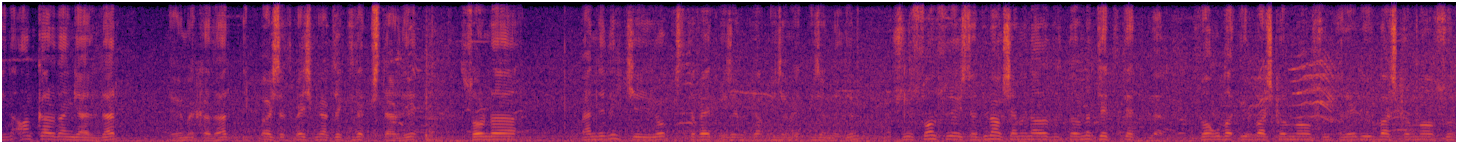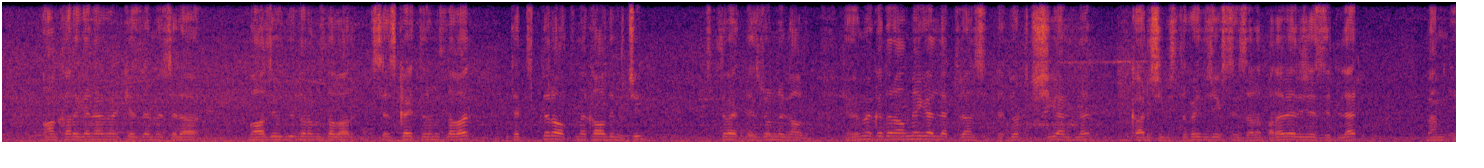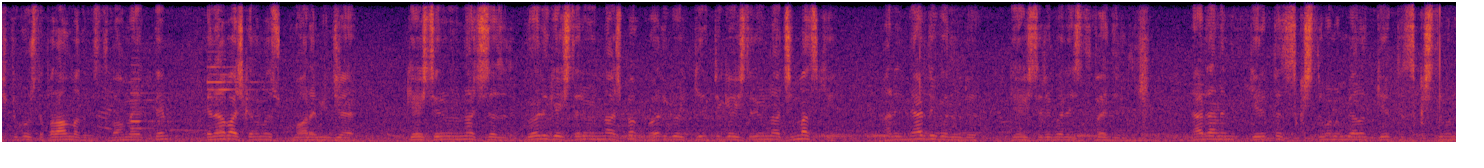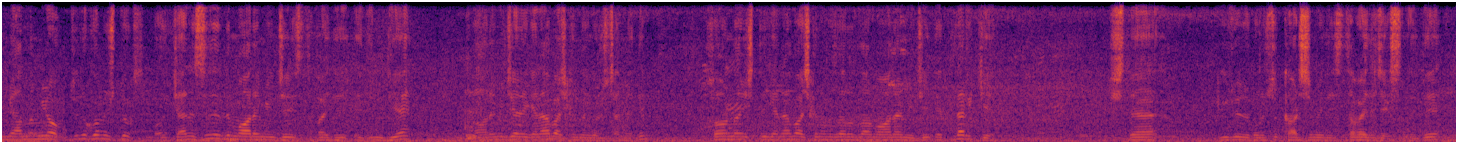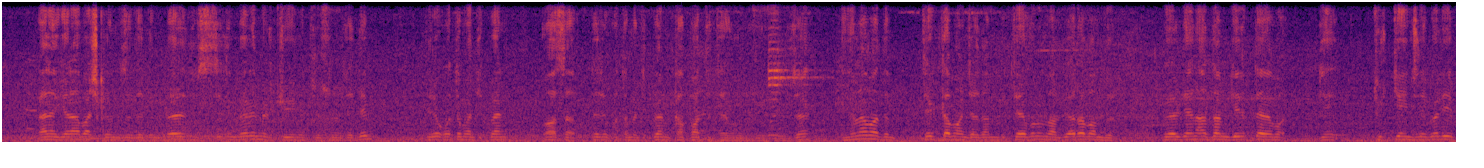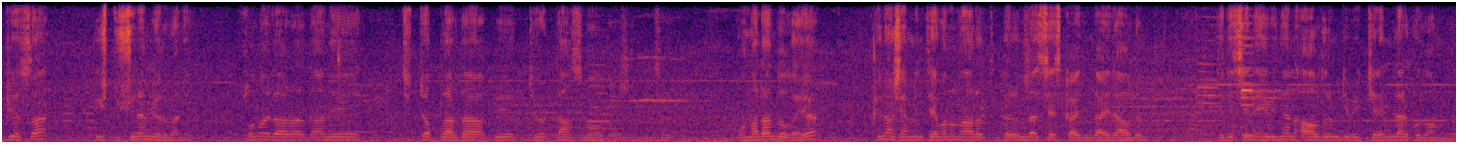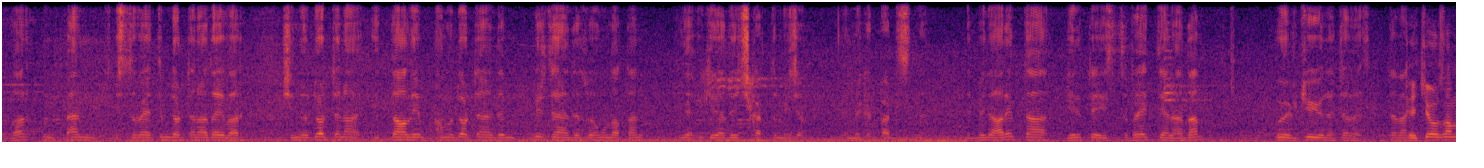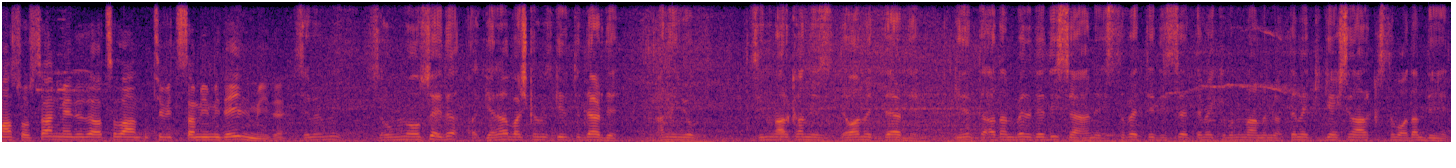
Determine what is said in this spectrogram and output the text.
Şimdi Ankara'dan geldiler evime kadar. İlk başta 5 milyar teklif etmişlerdi. Sonra ben dedim ki yok istifa etmeyeceğim, yapmayacağım, etmeyeceğim dedim. Şimdi son süreçte dün akşam beni aradıklarında tehdit ettiler. Zonguldak İl Başkanı olsun, Ereğli İl Başkanı olsun, Ankara Genel Merkez'de mesela bazı videolarımız da var, ses kayıtlarımız da var. Tehditler altında kaldığım için istifa etmek zorunda kaldım. Evime kadar almaya geldiler transitle. Dört kişi geldiler. Kardeşim istifa edeceksin, sana para vereceğiz dediler. Ben hiçbir kuruş da para almadım, istifamı ettim. Genel Başkanımız Muharrem İnce, gençlerin önünü açacağız dedi. Böyle gençlerin önünü açmak, böyle gelip de gençlerin önünü açılmaz ki. Hani nerede görüldü gençleri böyle istifa edildi? Nerede hani gelip de sıkıştırmanın bir anlamı, gelip de sıkıştırmanın bir anlamı yok. Bütünü konuştuk. Kendisi dedi Muharrem İnce istifa ed- edin diye. Muharrem İnce ile Genel Başkan'la görüşeceğim dedim. Sonra işte Genel Başkanımız aradılar Muharrem İnce'yi. Dediler ki işte yüz yüze konuştuk dedi istifa edeceksin dedi. Ben de genel başkanımıza dedim böyle siz dedim böyle mi ülkeyi yönetiyorsunuz dedim. Direkt otomatik ben WhatsApp direkt otomatik ben kapattı telefonumuzu yüzümüze. İnanamadım. Tek tabancadan bir telefonum var bir arabam diyor. Böyle diyen adam gelip de Türk gencine böyle yapıyorsa hiç düşünemiyorum hani. Son aylarda hani TikTok'larda bir Türk dansı oldu? Onlardan dolayı dün akşam beni telefonumla aradıklarında ses kaydını dahil aldım. Dedi senin evinden aldırım gibi kelimeler kullanıyorlar. Ben istifa ettim dört tane aday var. Şimdi dört tane iddialıyım ama dört tane de bir tane de Zonguldak'tan yine iki adayı çıkarttırmayacağım Memleket Partisi'nden. Beni arayıp da gelip de istifa et diyen adam bu ülkeyi yönetemez. Ben Peki o zaman sosyal medyada atılan tweet samimi değil miydi? sebebi savunma olsaydı genel başkanımız gelip de derdi hani yok senin arkandayız devam et derdi. Gelip de adam böyle dediyse hani istifa et dediyse demek ki bunun anlamı yok. Demek ki gençliğin arkasında bu adam değil.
